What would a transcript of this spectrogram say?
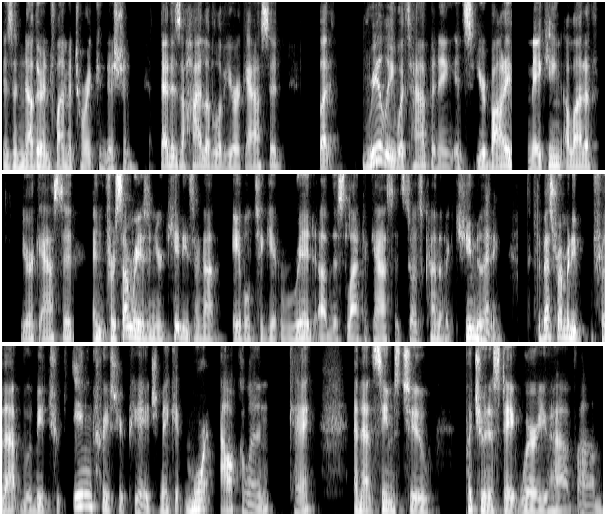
is another inflammatory condition. That is a high level of uric acid, but really what's happening, it's your body making a lot of uric acid. And for some reason, your kidneys are not able to get rid of this lactic acid. So it's kind of accumulating. The best remedy for that would be to increase your pH, make it more alkaline, okay? And that seems to put you in a state where you have um,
